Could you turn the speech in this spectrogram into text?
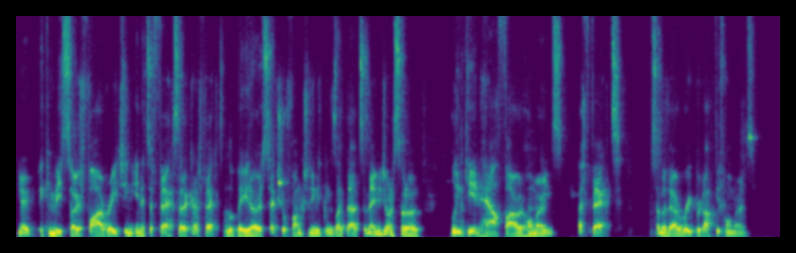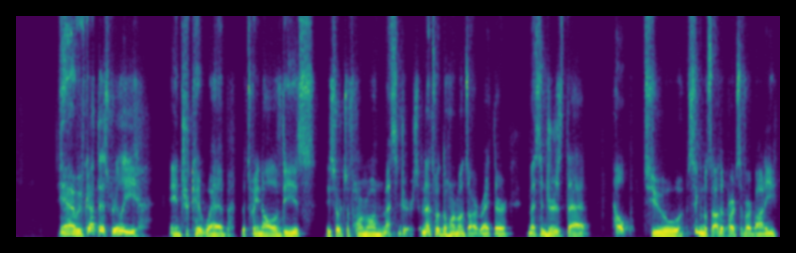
you know it can be so far reaching in its effects that it can affect libido, sexual functioning, and things like that. So maybe do you want to sort of link in how thyroid hormones affect some of our reproductive hormones? Yeah, we've got this really intricate web between all of these these sorts of hormone messengers. And that's what the hormones are, right? They're messengers that help to signal to other parts of our body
